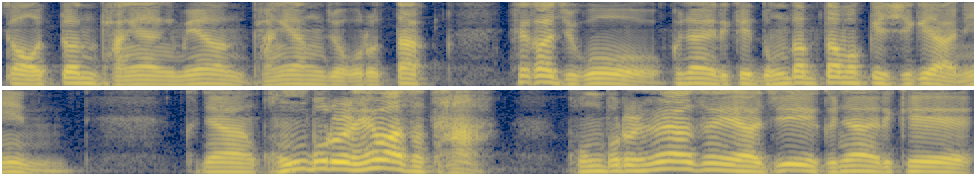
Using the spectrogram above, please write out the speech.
그러니까 어떤 방향이면 방향적으로 딱 해가지고 그냥 이렇게 농담 따먹기식이 아닌 그냥 공부를 해와서 다 공부를 해와서 해야지 그냥 이렇게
